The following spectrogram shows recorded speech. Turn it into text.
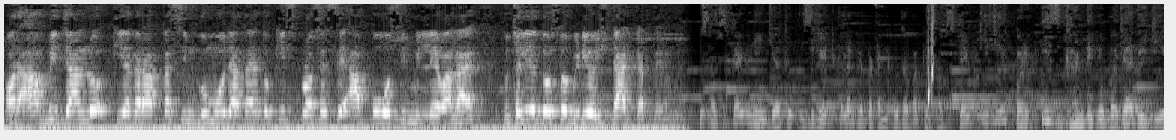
और आप भी जान लो कि अगर आपका सिम गुम हो जाता है तो किस प्रोसेस से आपको वो सिम मिलने वाला है। तो चलिए दोस्तों, वीडियो स्टार्ट करते हैं। सब्सक्राइब नहीं किया तो इस रेड कलर के बटन को दबा के सब्सक्राइब कीजिए और इस घंटे को बजा दीजिए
